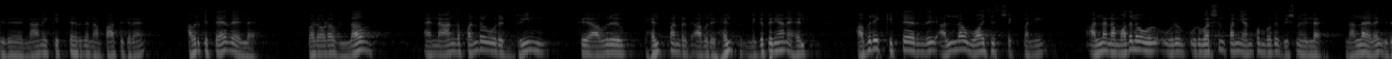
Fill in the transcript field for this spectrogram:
இது நானே கிட்ட இருந்து நான் பார்த்துக்கிறேன் அவருக்கு தேவையில்லை. But out of love and நாங்கள் பண்ணுற ஒரு ட்ரீம்க்கு அவர் ஹெல்ப் பண்ணுறது அவர் ஹெல்ப் மிகப்பெரியான ஹெல்ப் அவரே கிட்டே இருந்து எல்லா வாய்ஸஸ் செக் பண்ணி அல்ல நான் முதல்ல ஒரு ஒரு ஒரு வருஷன் பண்ணி அனுப்பும்போது விஷ்ணு இல்லை. நல்லா இல்லை இது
